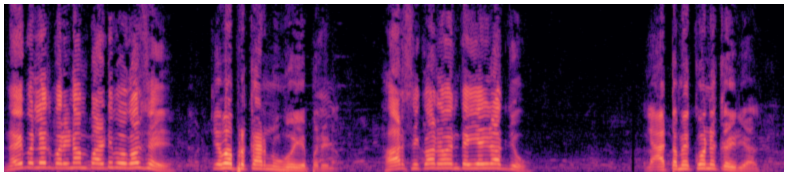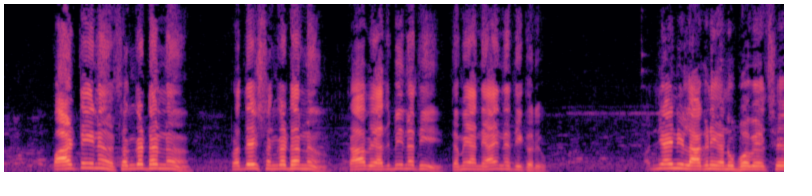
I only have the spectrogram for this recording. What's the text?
નહીં બદલે તો પરિણામ પાર્ટી ભોગવશે. કેવા પ્રકારનું હોય એ પરિણામ? હાર સ્વીકારવાની તૈયારી રાખજો. એટલે આ તમે કોને કહી રહ્યા છો? પાર્ટીને સંગઠન પ્રદેશ સંગઠન કા વ્યાજબી નથી તમે આ ન્યાય નથી કર્યો. અન્યાયની લાગણી અનુભવે છે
